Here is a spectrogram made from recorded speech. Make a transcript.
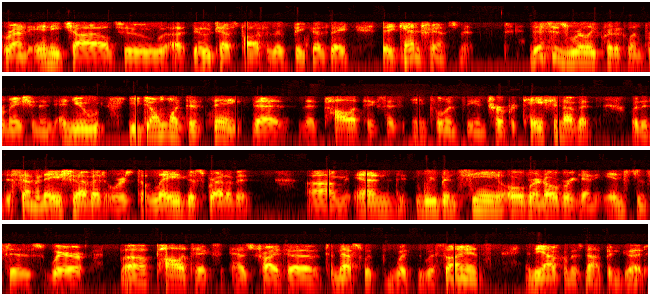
around any child who uh, who tests positive because they they can transmit. This is really critical information, and, and you you don't want to think that that politics has influenced the interpretation of it or the dissemination of it or has delayed the spread of it. Um, and we've been seeing over and over again instances where uh, politics has tried to, to mess with, with, with science and the outcome has not been good.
